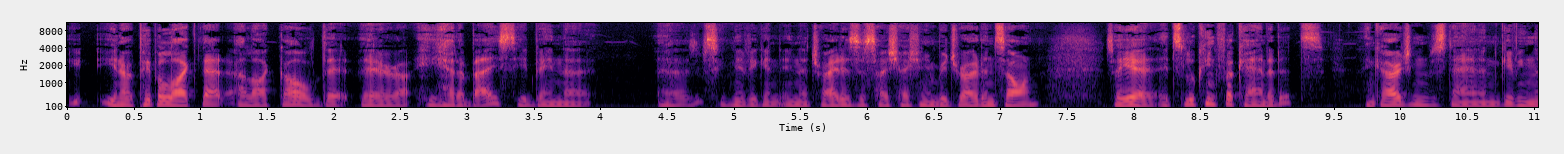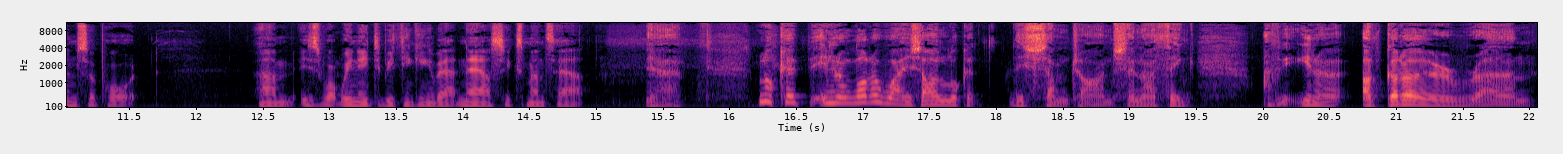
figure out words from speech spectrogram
you know, people like that are like gold. They're, they're, uh, he had a base. He'd been the uh, significant in the Traders Association in Bridge Road and so on. So yeah, it's looking for candidates, encouraging them to stand, and giving them support. Um, is what we need to be thinking about now, six months out. Yeah. Look, in a lot of ways, I look at this sometimes and I think, you know, I've got a um,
